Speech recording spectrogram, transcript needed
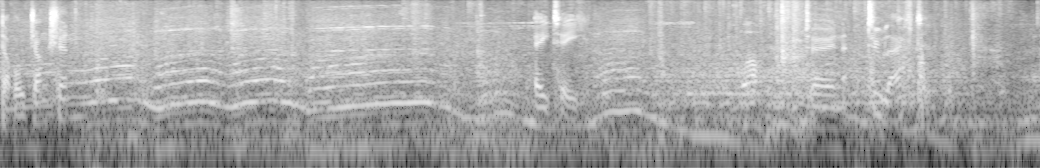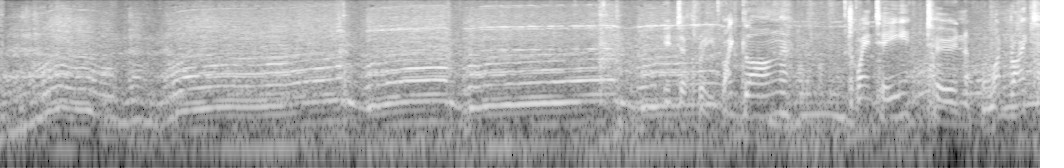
double junction. 80, 와, turn two left. Three right long, 20, turn one right.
